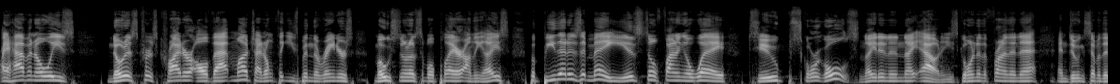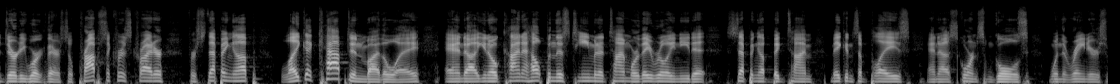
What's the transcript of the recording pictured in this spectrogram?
I haven't always noticed Chris Kreider all that much. I don't think he's been the Rangers' most noticeable player on the ice, but be that as it may, he is still finding a way to score goals night in and night out. And he's going to the front of the net and doing some of the dirty work there. So props to Chris Kreider for stepping up like a captain, by the way, and, uh, you know, kind of helping this team at a time where they really need it, stepping up big time, making some plays, and uh, scoring some goals when the Rangers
